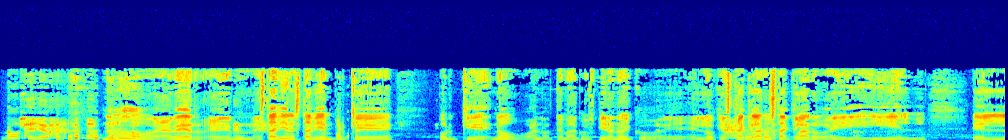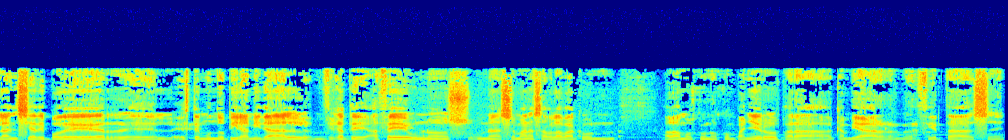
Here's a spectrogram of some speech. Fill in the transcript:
no sé yo. No, no, a ver, em, está bien, está bien, porque porque no, bueno, el tema conspiranoico, eh, lo que está claro está claro y, el, el, ansia de poder, este mundo piramidal, fíjate, hace unos unas semanas hablaba con hablamos con unos compañeros para cambiar ciertas eh,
